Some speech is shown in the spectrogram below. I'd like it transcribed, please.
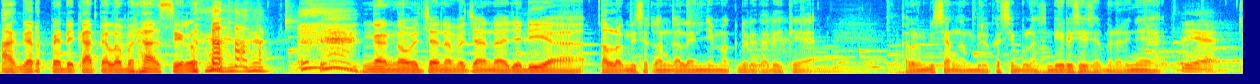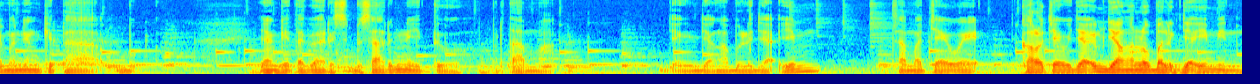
agar PDKT lo berhasil. Nggak nggak bercanda-bercanda. Jadi ya kalau misalkan kalian nyimak dari tadi kayak kalian bisa ngambil kesimpulan sendiri sih sebenarnya. Iya. Cuman yang kita yang kita garis besarin itu pertama jangan jangan boleh jaim sama cewek. Kalau cewek jaim jangan lo balik jaimin.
